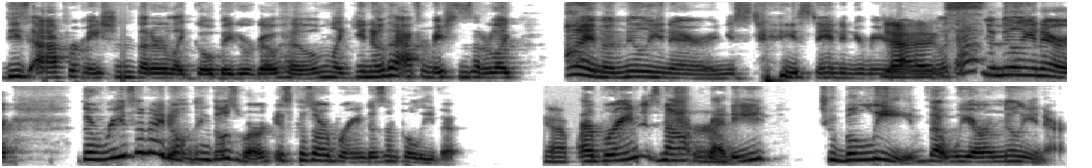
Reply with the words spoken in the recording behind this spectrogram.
these affirmations that are like go big or go home. Like you know the affirmations that are like I am a millionaire and you, st- you stand in your mirror yes. and you're like I'm a millionaire. The reason I don't think those work is because our brain doesn't believe it. Yeah. Our brain is not True. ready to believe that we are a millionaire.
